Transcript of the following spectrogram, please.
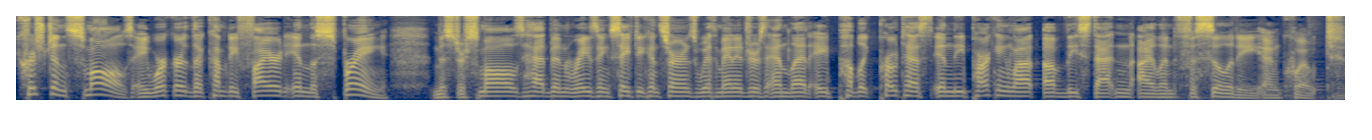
Christian Smalls, a worker the company fired in the spring. Mr. Smalls had been raising safety concerns with managers and led a public protest in the parking lot of the Staten Island facility, end quote.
